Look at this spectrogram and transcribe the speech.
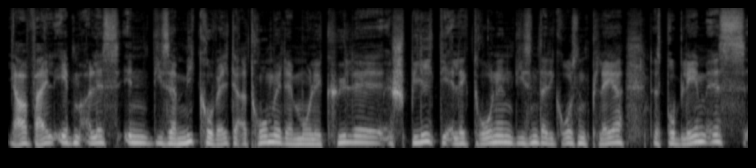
Ja, weil eben alles in dieser Mikrowelt der Atome, der Moleküle spielt. Die Elektronen, die sind da die großen Player. Das Problem ist,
